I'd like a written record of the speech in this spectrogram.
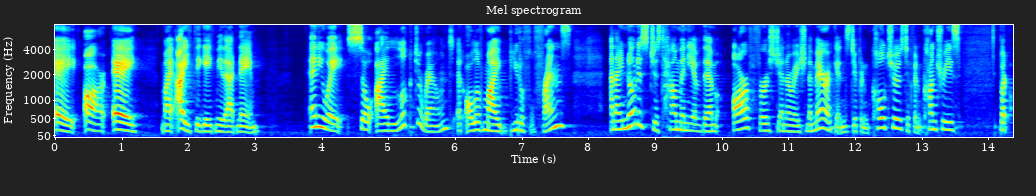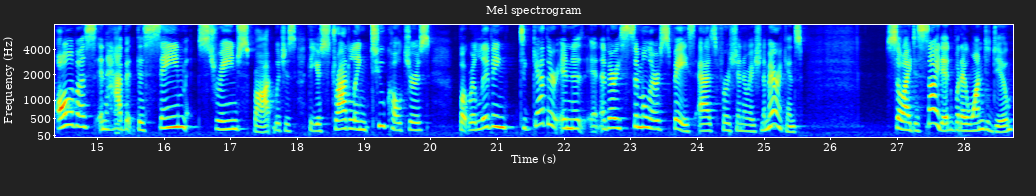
A R A. My aiti gave me that name. Anyway, so I looked around at all of my beautiful friends and I noticed just how many of them are first generation Americans, different cultures, different countries. But all of us inhabit this same strange spot, which is that you're straddling two cultures, but we're living together in a, in a very similar space as first generation Americans. So I decided what I wanted to do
